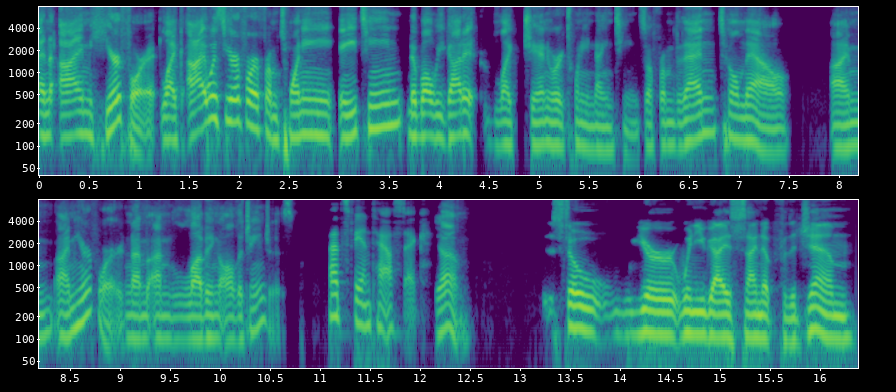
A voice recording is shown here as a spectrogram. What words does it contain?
and I'm here for it. Like I was here for it from 2018. Well, we got it like January 2019. So from then till now, I'm I'm here for it, and I'm I'm loving all the changes. That's fantastic. Yeah. So you're when you guys signed up for the gym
